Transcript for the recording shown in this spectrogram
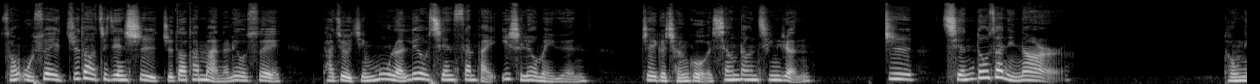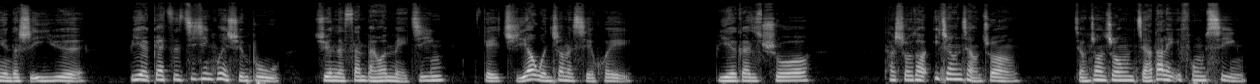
从五岁知道这件事，直到他满了六岁，他就已经募了六千三百一十六美元。这个成果相当惊人。是钱都在你那儿。同年的十一月，比尔盖茨基金会宣布捐了三百万美金给只要蚊帐的协会。比尔盖茨说，他收到一张奖状，奖状中夹带了一封信，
